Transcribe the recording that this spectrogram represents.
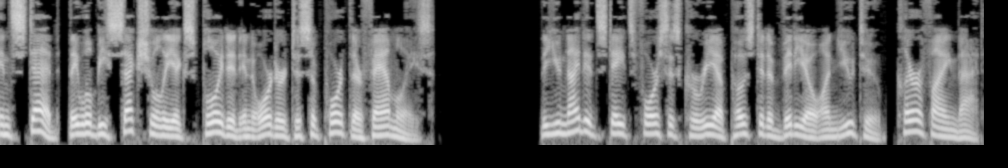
Instead, they will be sexually exploited in order to support their families." The United States Forces Korea posted a video on YouTube, clarifying that,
